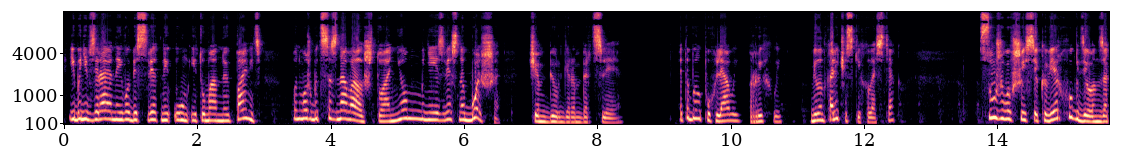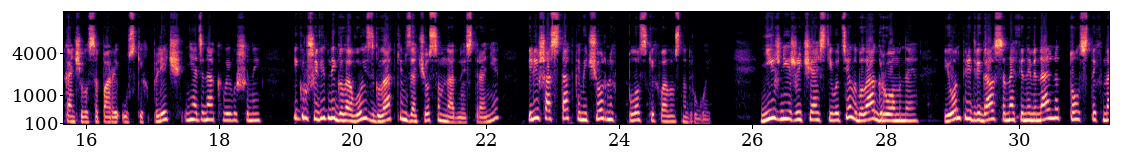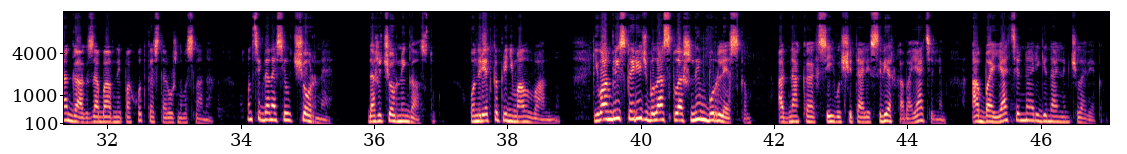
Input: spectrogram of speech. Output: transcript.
Ибо невзирая на его бесцветный ум и туманную память, он, может быть, сознавал, что о нем мне известно больше, чем бюргерам Берцлея. Это был пухлявый, рыхлый, меланхолический холостяк, суживавшийся кверху, где он заканчивался парой узких плеч неодинаковой вышины, и грушевидной головой с гладким зачесом на одной стороне и лишь остатками черных плоских волос на другой. Нижняя же часть его тела была огромная, и он передвигался на феноменально толстых ногах, забавной походкой осторожного слона. Он всегда носил черное, даже черный галстук. Он редко принимал ванну. Его английская речь была сплошным бурлеском, однако все его считали сверхобаятельным, обаятельно оригинальным человеком.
